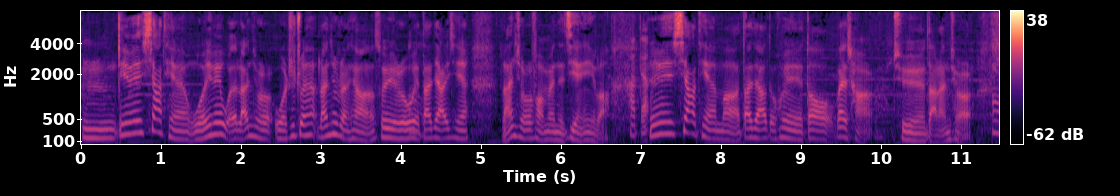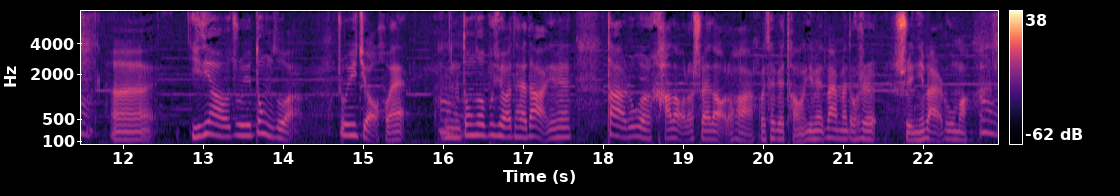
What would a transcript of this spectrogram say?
嗯，因为夏天我因为我的篮球我是专项篮球专项的，所以说我给哦大家一些篮球方面的建议吧。好的，因为夏天嘛，大家都会到外场去打篮球，嗯呃，一定要注意动作，注意脚踝，嗯，动作不需要太大，因为大如果卡倒了摔倒的话会特别疼，因为外面都是水泥板路嘛。嗯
